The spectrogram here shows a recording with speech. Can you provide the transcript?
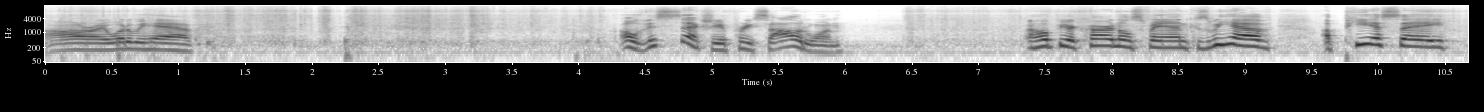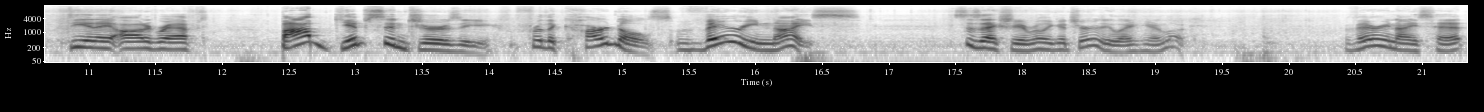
All right, what do we have? Oh, this is actually a pretty solid one. I hope you're a Cardinals fan because we have a PSA DNA autographed Bob Gibson jersey for the Cardinals. Very nice. This is actually a really good jersey right here. Look. Very nice hit.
